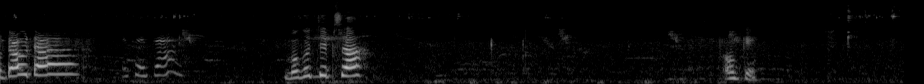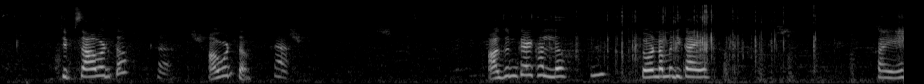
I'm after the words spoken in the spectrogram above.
उठा उठा. बघू चिप्स. ओके. चिप्स आवडतं? आवडतं? अजून काय खाल्लं? तोंडामध्ये काय आहे? काय आहे?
